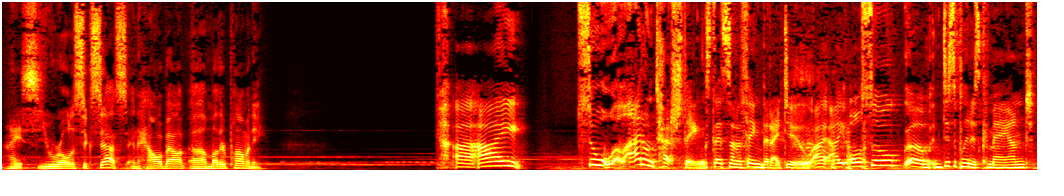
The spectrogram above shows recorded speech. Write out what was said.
Nice. You rolled a success. And how about uh, Mother Pomini? Uh, I so I don't touch things. That's not a thing that I do. I, I also um, discipline is command,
